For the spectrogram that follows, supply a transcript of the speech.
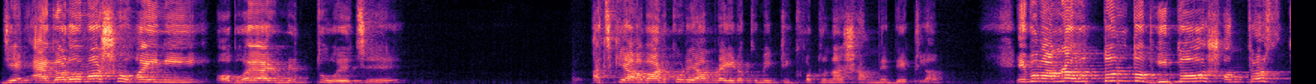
যে এগারো মাসও হয়নি, অভয়ার মৃত্যু হয়েছে। আজকে আবার করে আমরা এরকম একটি ঘটনা সামনে দেখলাম। এবং আমরা অত্যন্ত ভীত, সন্ত্রস্ত।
